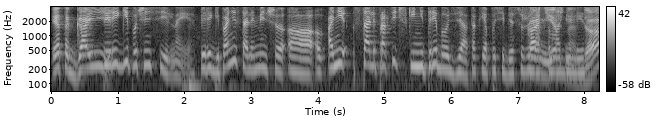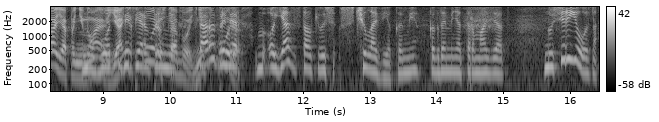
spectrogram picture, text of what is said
это ГАИ. Перегиб очень сильный. Перегиб. Они стали меньше... Э, они стали практически не требовать взяток. Я по себе сужу, Конечно, да, я понимаю. Ну, вот я тебе не первый спорю пример. с тобой. Второй пример. Я сталкиваюсь с человеками, когда меня тормозят. Ну, серьезно.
